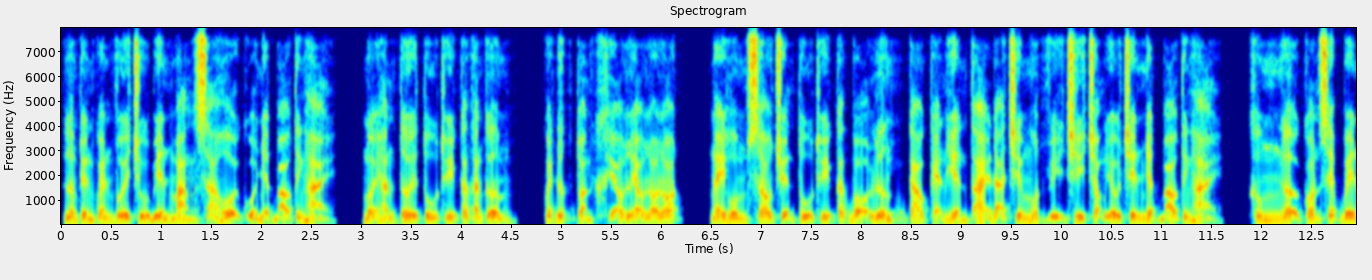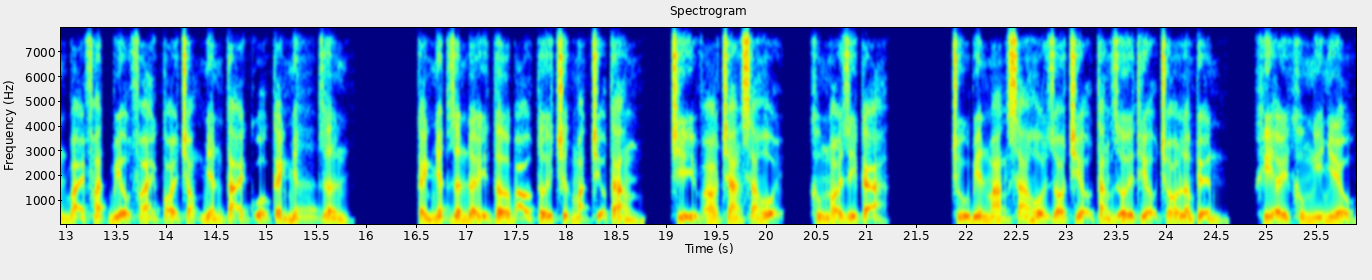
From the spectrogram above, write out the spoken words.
Lâm tuyển quen với chủ biên mảng xã hội của Nhật báo Tĩnh Hải, mời hắn tới tú thủy các ăn cơm, Quách Đức Toàn khéo léo lo lót, ngày hôm sau chuyện tú thủy các bỏ lương cao kén hiện tại đã chiếm một vị trí trọng yếu trên Nhật báo Tĩnh Hải, không ngờ còn xếp bên bài phát biểu phải coi trọng nhân tài của cảnh nhất dân. Cảnh nhất dân đẩy tờ báo tới trước mặt Triệu Tăng, chỉ vào trang xã hội, không nói gì cả. Chủ biên mảng xã hội do Triệu Tăng giới thiệu cho Lâm Tuyển, khi ấy không nghĩ nhiều,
